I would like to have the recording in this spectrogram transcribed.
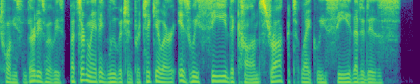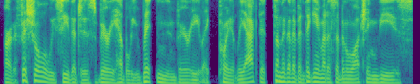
20s and 30s movies, but certainly I think Lubitsch in particular is we see the construct, like we see that it is artificial. We see that it is very heavily written and very like poignantly acted. Something that I've been thinking about as I've been watching these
